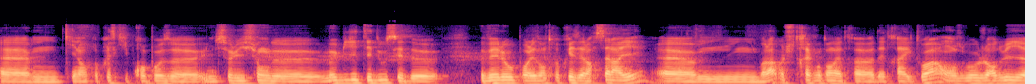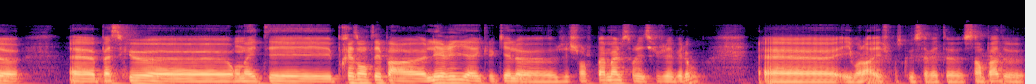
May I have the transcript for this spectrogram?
euh, qui est une entreprise qui propose euh, une solution de mobilité douce et de vélo pour les entreprises et leurs salariés. Euh, voilà, moi, je suis très content d'être euh, d'être avec toi. On se voit aujourd'hui euh, parce que on a été présenté par Léry avec lequel j'échange pas mal sur les sujets vélo. et voilà, et je pense que ça va être sympa de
